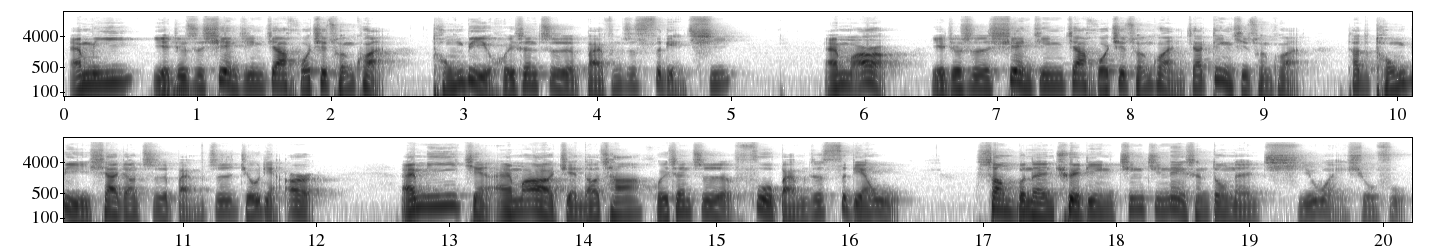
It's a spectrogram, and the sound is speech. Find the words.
M 一，也就是现金加活期存款，同比回升至百分之四点七。M 二，也就是现金加活期存款加定期存款，它的同比下降至百分之九点二。M 一减 M 二剪刀差回升至负百分之四点五，尚不能确定经济内生动能企稳修复。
